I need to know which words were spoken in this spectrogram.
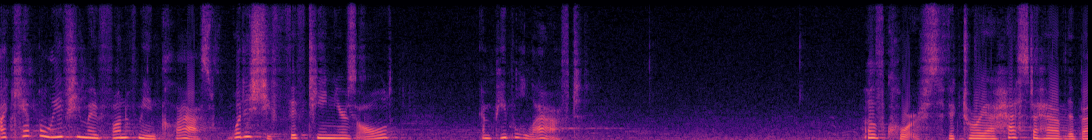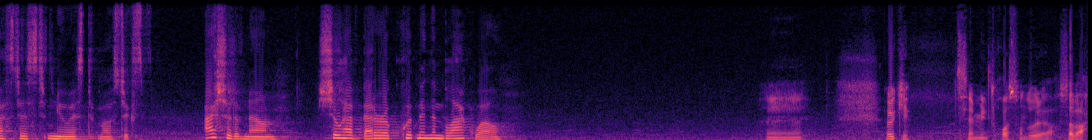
I can't believe she made fun of me in class. What is she, 15 years old? And people laughed. Of course, Victoria has to have the bestest, newest, most ex- I should have known. She'll have better equipment than Blackwell. Euh, Ok, 5300 dollars, ça va.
